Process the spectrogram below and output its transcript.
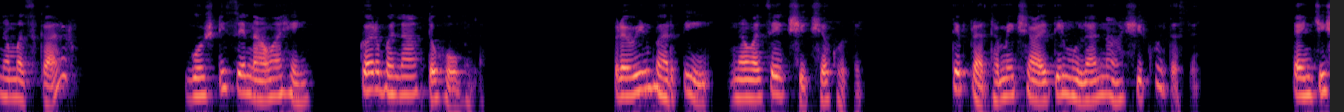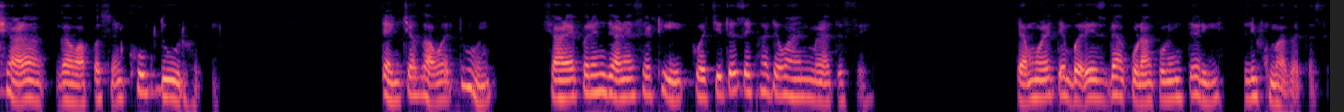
नमस्कार. गोष्टीचे नाव आहे कर भला तो हो भला. प्रवीण भारती नावाचे एक शिक्षक होते. ते प्राथमिक शाळेतील मुलांना शिकवत असत त्यांची शाळा गावापासून खूप दूर होती. त्यांच्या गावातून शाळेपर्यंत जाण्यासाठी क्वचितच एखादं वाहन मिळत असे. त्यामुळे ते बरेचदा कुणाकडून तरी लिफ्ट मागत असत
